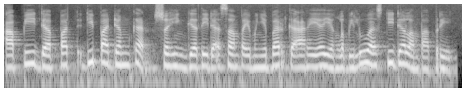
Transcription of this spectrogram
api dapat dipadamkan sehingga tidak sampai menyebar ke area yang lebih luas di dalam pabrik.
